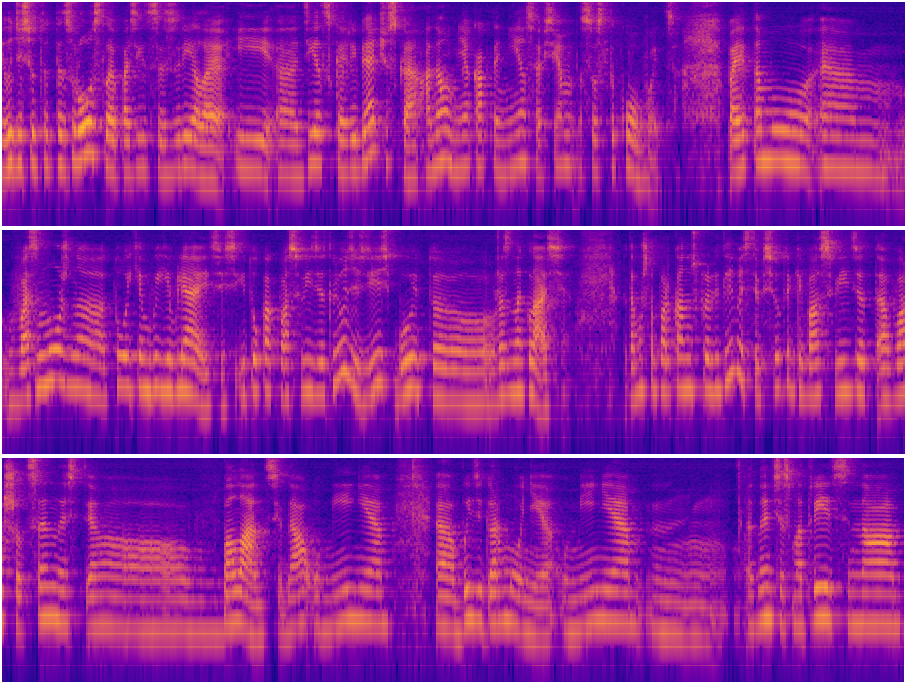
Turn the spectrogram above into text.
И вот здесь вот эта взрослая позиция, зрелая и э, детская, ребяческая, она у меня как-то не совсем состыковывается. Поэтому, эм, возможно, то, кем вы являетесь, и то, как вас видят люди, здесь будет э, разногласие. Потому что по аркану справедливости все-таки вас видит э, ваша ценность э, в балансе, да, умение быть в гармонии, умение, знаете, смотреть на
